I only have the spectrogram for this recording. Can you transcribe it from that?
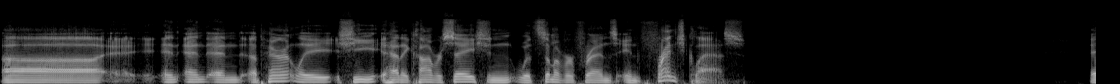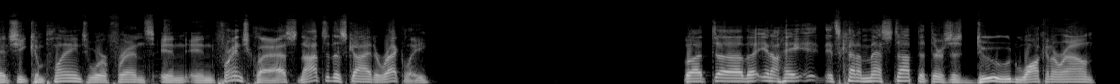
Uh, and and and apparently she had a conversation with some of her friends in French class. And she complained to her friends in, in French class, not to this guy directly, but uh, that you know, hey, it, it's kind of messed up that there's this dude walking around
